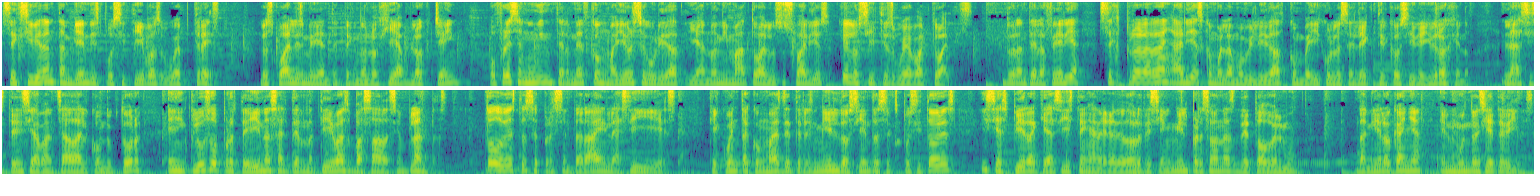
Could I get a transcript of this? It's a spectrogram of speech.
Se exhibirán también dispositivos Web3, los cuales mediante tecnología blockchain ofrecen un Internet con mayor seguridad y anonimato a los usuarios que los sitios web actuales. Durante la feria se explorarán áreas como la movilidad con vehículos eléctricos y de hidrógeno, la asistencia avanzada al conductor e incluso proteínas alternativas basadas en plantas. Todo esto se presentará en la CES, que cuenta con más de 3.200 expositores y se aspira que asisten alrededor de 100.000 personas de todo el mundo. Daniel Ocaña, El Mundo en 7 días.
